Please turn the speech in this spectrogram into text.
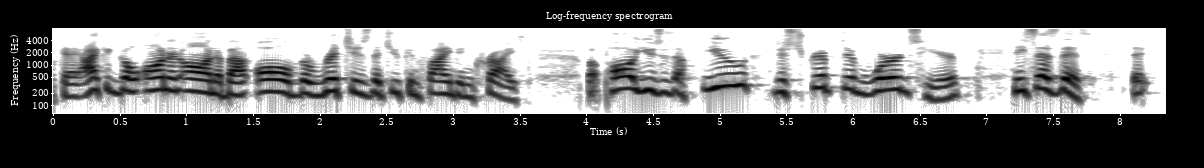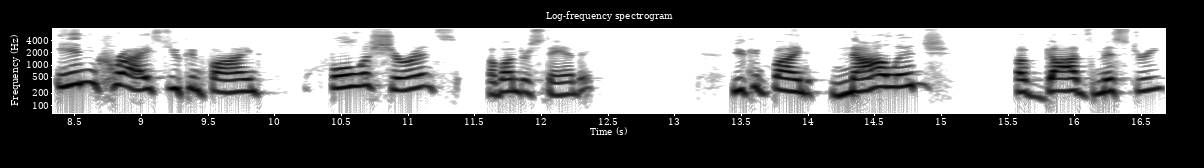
Okay? I could go on and on about all of the riches that you can find in Christ. But Paul uses a few descriptive words here. And he says this that in Christ you can find full assurance of understanding, you can find knowledge of God's mystery,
